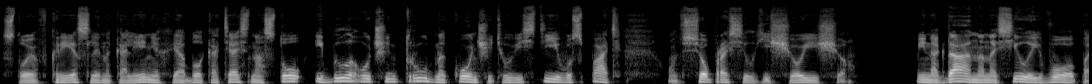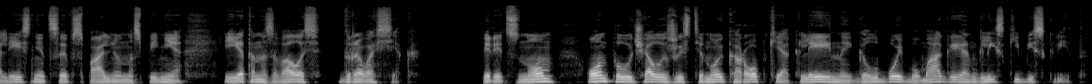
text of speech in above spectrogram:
стоя в кресле на коленях и облокотясь на стол, и было очень трудно кончить, увести его спать, он все просил еще и еще. Иногда она носила его по лестнице в спальню на спине, и это называлось дровосек. Перед сном он получал из жестяной коробки, оклеенной голубой бумагой, английский бисквит.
